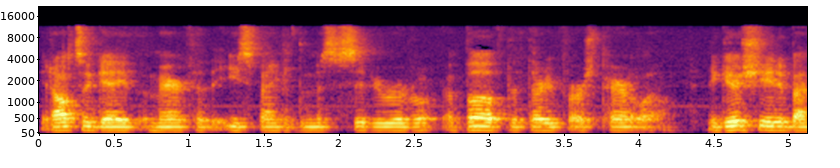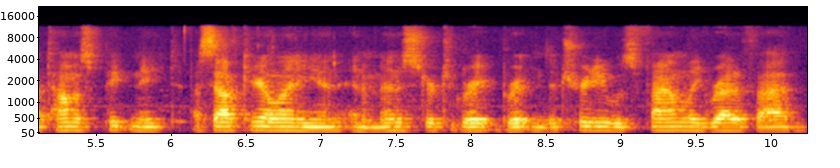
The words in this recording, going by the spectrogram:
It also gave America the east bank of the Mississippi River above the 31st parallel. Negotiated by Thomas Pinckney, a South Carolinian and a minister to Great Britain, the treaty was finally ratified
